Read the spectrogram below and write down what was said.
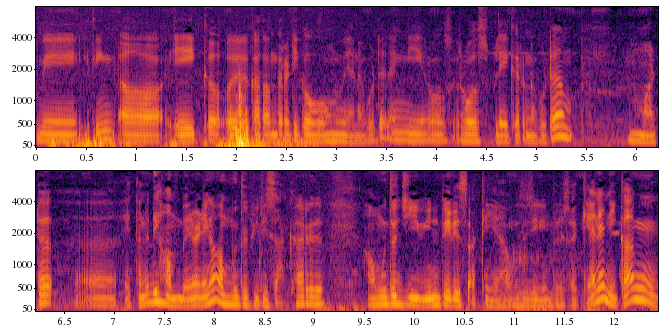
මේ ඉතින් ඒක ඔය කතන්දර ටික හෝම යනකොට දැන් රෝස් රෝස් ප්ලේ කරනකොට මට එතනදි හම්බෙන එක අමුතු පිරිසක්. හරිද? අමුතු ජීවින් පිරිසක් අමුතු ජීවින් පිරිසක් කියන නිකං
